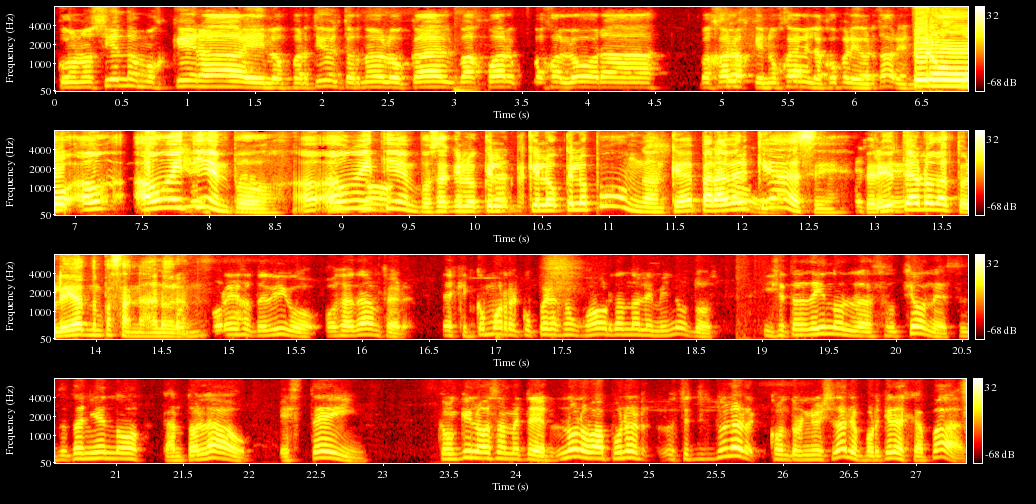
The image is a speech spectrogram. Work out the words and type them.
conociendo a Mosquera en los partidos del torneo local, va a jugar, va a Lora, va a jugar los que no juegan en la Copa Libertadores. ¿no? Pero aún, aún hay tiempo, a- aún hay tiempo, o sea, que lo, que, lo- que lo, que lo pongan, que, para ver qué hace. Pero yo que- te hablo de actualidad, no pasa nada, Lora. Por, por eso te digo, o sea, Danfer, es que cómo recuperas a un jugador dándole minutos y se te están yendo las opciones, se te están yendo Cantolao, Stein. ¿Con quién lo vas a meter? No lo va a poner este titular contra Universitario porque eres capaz.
